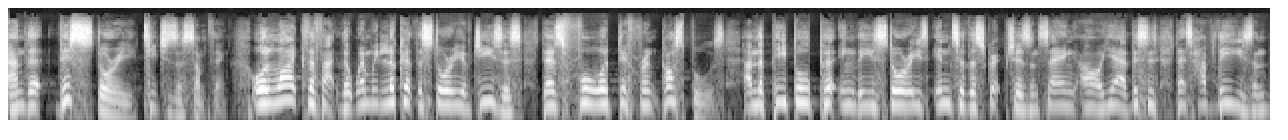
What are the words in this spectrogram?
and that this story teaches us something. Or like the fact that when we look at the story of Jesus, there's four different gospels. And the people putting these stories into the scriptures and saying, oh, yeah, this is, let's have these, and,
